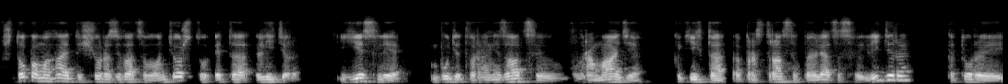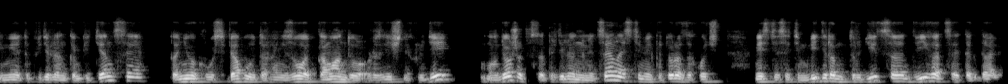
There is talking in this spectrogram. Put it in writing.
Что помогает еще развиваться волонтерству, это лидеры. Если будет в организации, в громаде, в каких-то пространствах появляться свои лидеры, которые имеют определенные компетенции, то они вокруг себя будут организовывать команду различных людей, молодежи с определенными ценностями, которая захочет вместе с этим лидером трудиться, двигаться и так далее.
